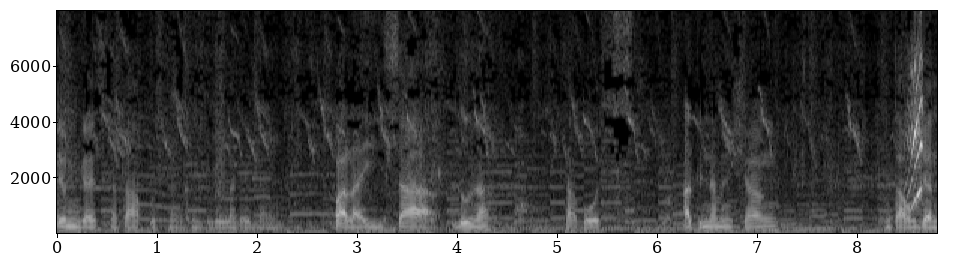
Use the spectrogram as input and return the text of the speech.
Ayun guys, natapos na natin paglalagay ng palay sa luna. Tapos, atin naman siyang ang tawag dyan,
